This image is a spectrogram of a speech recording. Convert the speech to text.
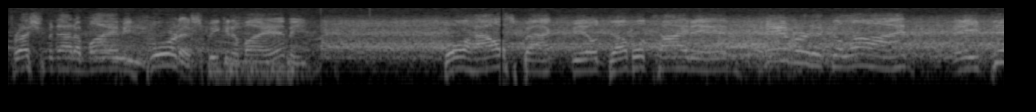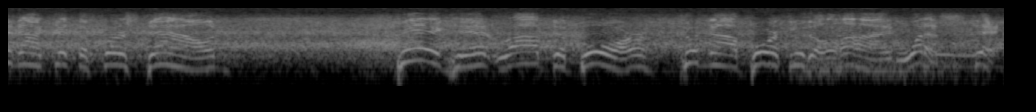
freshman out of Miami, Florida. Speaking of Miami, full house backfield, double tight end, hammered at the line, and he did not get the first down. Big hit, Rob DeBoer could not bore through the line. What a stick.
